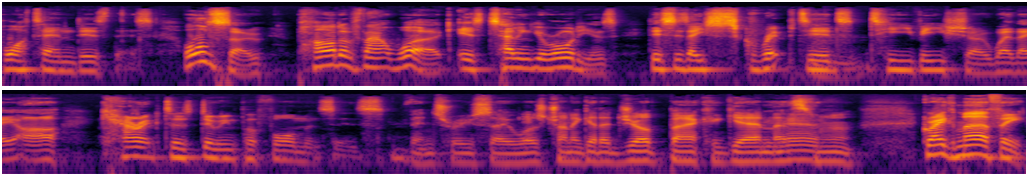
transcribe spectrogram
what end is this? Also, part of that work is telling your audience this is a scripted TV show where they are characters doing performances. Vince Russo was trying to get a job back again. That's, Yeah. mm. Greg Murphy.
